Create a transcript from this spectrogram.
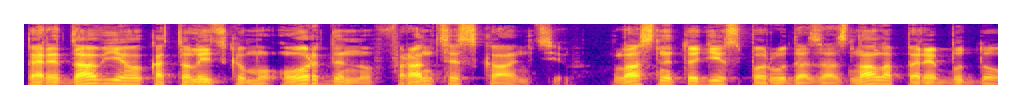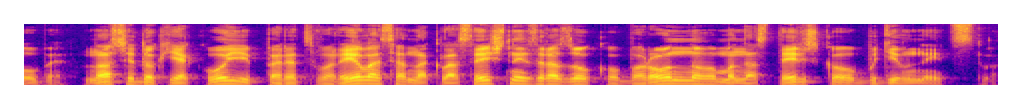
передав його католицькому ордену францисканців. Власне, тоді споруда зазнала перебудови, внаслідок якої перетворилася на класичний зразок оборонного монастирського будівництва.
